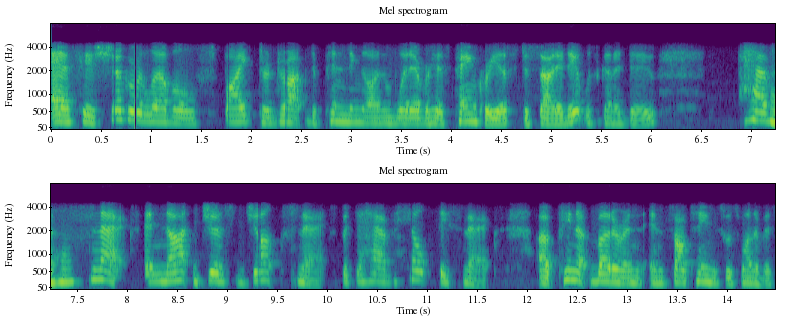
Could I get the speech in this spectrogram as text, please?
as his sugar levels spiked or dropped, depending on whatever his pancreas decided it was going to do, have Mhm. snacks and not just junk snacks, but to have healthy snacks. Uh, peanut butter and, and saltines was one of his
